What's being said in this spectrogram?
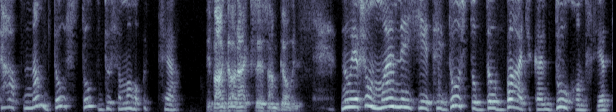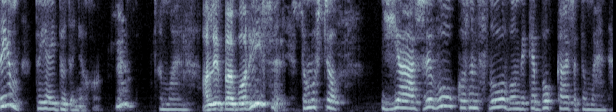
дав нам доступ до самого Отця. If I got access, I'm going. Ну, якщо в мене є цей доступ до батька Духом Святим, то я йду до нього. Амен. Але says. Тому що я живу кожним словом, яке Бог каже до мене.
